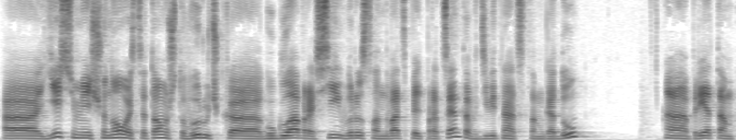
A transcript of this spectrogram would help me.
А, есть у меня еще новость о том, что выручка Гугла в России выросла на 25% в 2019 году при этом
